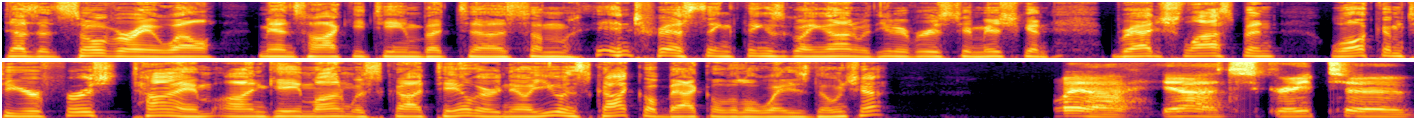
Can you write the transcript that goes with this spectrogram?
does it so very well, men's hockey team. But uh, some interesting things going on with University of Michigan. Brad Schlossman, welcome to your first time on Game On with Scott Taylor. Now, you and Scott go back a little ways, don't you? Oh yeah, yeah. It's great to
